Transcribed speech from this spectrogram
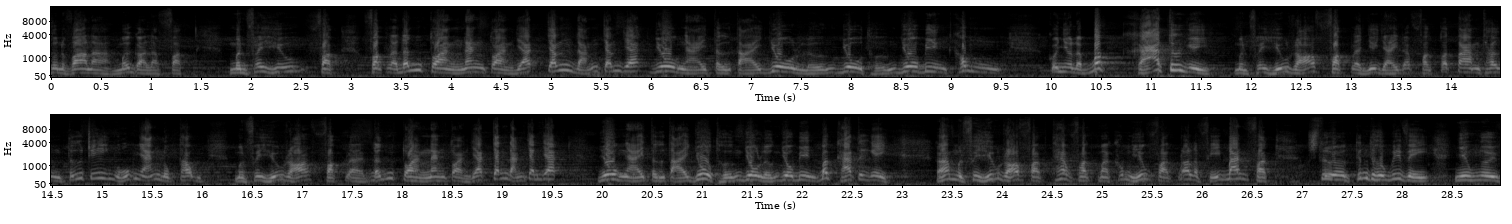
to nirvana mới gọi là Phật. Mình phải hiểu Phật, Phật là đấng toàn năng toàn giác, chánh đẳng chánh giác, vô ngại tự tại, vô lượng, vô thượng, vô biên, không coi như là bất khả tư nghị. Mình phải hiểu rõ Phật là như vậy đó, Phật có tam thân, tứ trí, ngũ nhãn, lục thông. Mình phải hiểu rõ Phật là đấng toàn năng toàn giác, chánh đẳng chánh giác, vô ngại tự tại, vô thượng, vô lượng, vô biên, bất khả tư nghị đó mình phải hiểu rõ Phật theo Phật mà không hiểu Phật đó là phỉ bán Phật. Xưa kính thưa quý vị nhiều người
